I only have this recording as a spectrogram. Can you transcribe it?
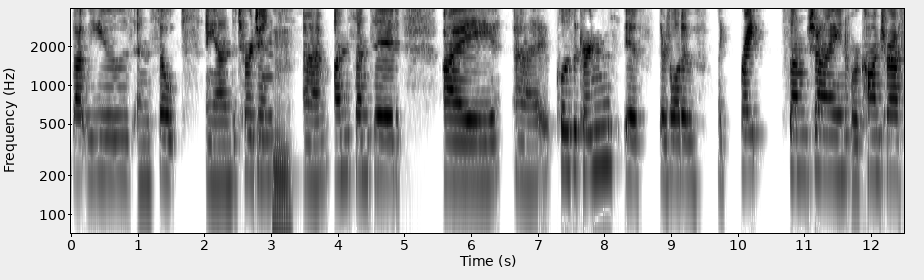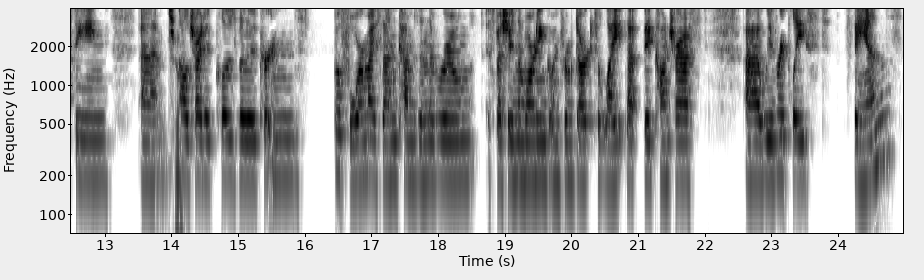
that we use and soaps and detergents, mm. um, unscented. I uh, close the curtains if there's a lot of like bright sunshine or contrasting. Um, sure. I'll try to close the curtains before my son comes in the room, especially in the morning, going from dark to light, that big contrast. Uh, we've replaced fans.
